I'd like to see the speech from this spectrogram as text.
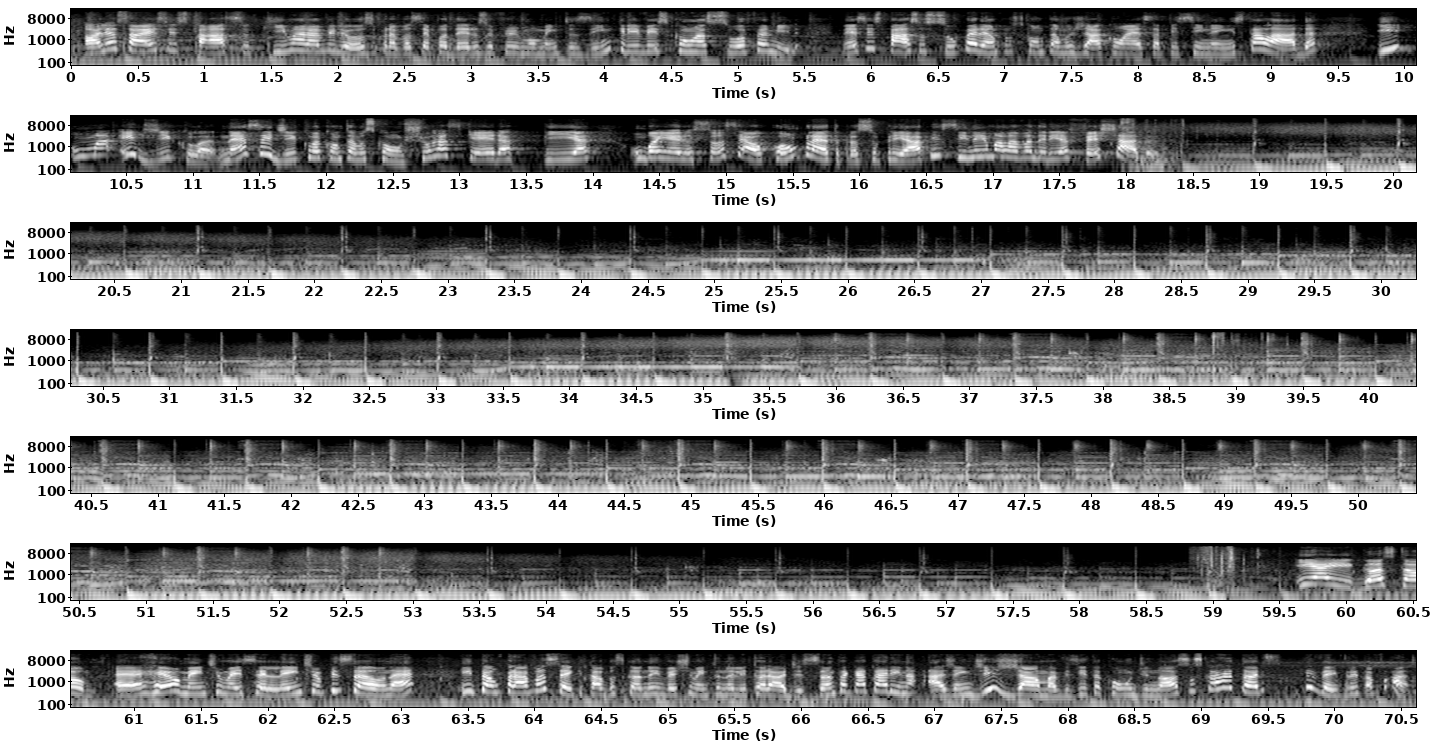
Olha só esse espaço, que maravilhoso para você poder usufruir momentos incríveis com a sua família. Nesse espaço super amplo, contamos já com essa piscina instalada e uma edícula. Nessa edícula contamos com churrasqueira, pia, um banheiro social completo para suprir a piscina e uma lavanderia fechada. Gostou? É realmente uma excelente opção, né? Então, para você que está buscando um investimento no litoral de Santa Catarina, agende já uma visita com um de nossos corretores e vem para Itapuá.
